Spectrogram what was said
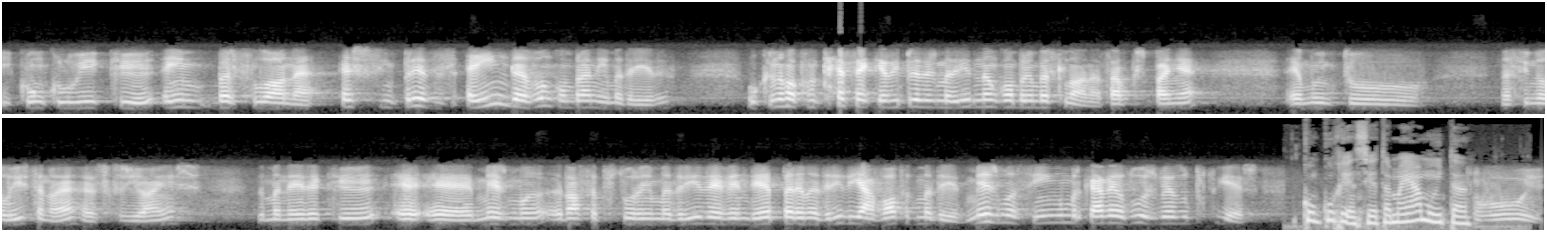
e concluí que em Barcelona as empresas ainda vão comprar em Madrid. O que não acontece é que as empresas de Madrid não compram em Barcelona. Sabe que Espanha é muito nacionalista, não é? As regiões, de maneira que é, é, mesmo a nossa postura em Madrid é vender para Madrid e à volta de Madrid. Mesmo assim, o mercado é duas vezes o português. Concorrência também há muita. Ui,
